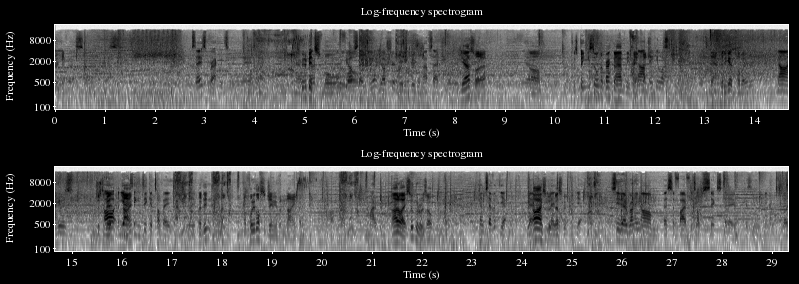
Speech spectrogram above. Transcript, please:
And Okay. It's- Today's bracket's been weird. Like, you know, been a bit small, a few upsets. We got Yoshua beating Google Maps actually. Yeah, that's what I. Yeah. Um, is Pinky still in the bracket? I haven't been paying nah, I attention. think he lost Jamie. unfortunately. Damn, did he get top 8 then? Nah, he was. Just a Oh, bit, a yeah, I think he did get top eight actually. I didn't. I thought he lost to Jamie for 9. No, might have been. Either way, still good result. Came seventh? Yeah. Yeah. Oh, that's good, that's good. Yeah. See, they're running um best of five for top six today because you know low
